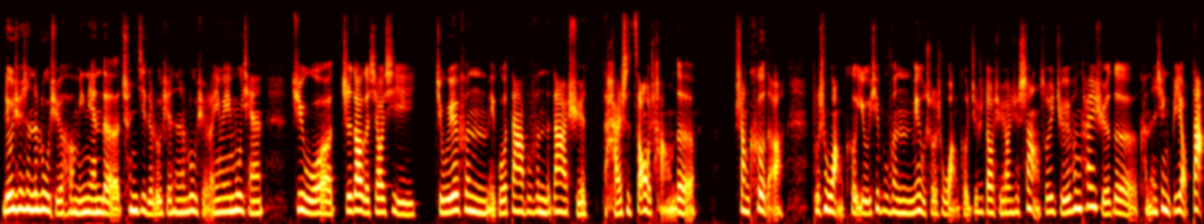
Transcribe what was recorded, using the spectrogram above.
留学生的入学和明年的春季的留学生的入学了。因为目前据我知道的消息，九月份美国大部分的大学还是照常的。上课的啊，不是网课，有一些部分没有说是网课，就是到学校去上，所以九月份开学的可能性比较大。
